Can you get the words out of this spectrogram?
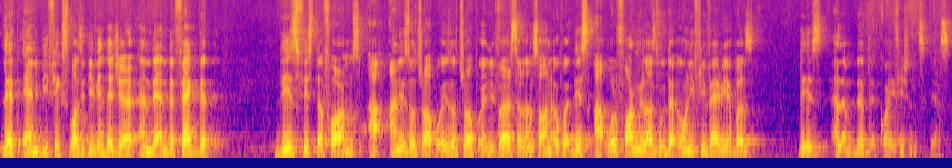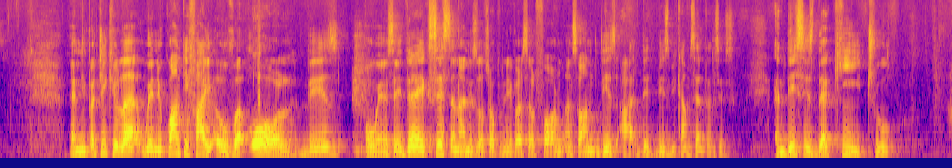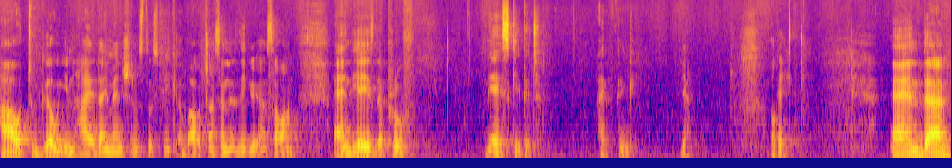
let n be fixed positive integer, and then the fact that these Pfister forms are anisotrope or isotrope or universal and so on over this are all formulas with the only three variables, these the, the coefficients, yes. And in particular, when you quantify over all these, or when you say there exists an anisotrope universal form and so on, these, are, these become sentences. And this is the key to how to go in higher dimensions to speak about transcendence degree and so on. And here is the proof. May I skip it? I think. Yeah. Okay. And uh,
